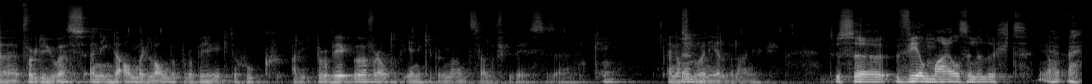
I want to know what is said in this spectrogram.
Uh, voor de US en in de andere landen probeer ik toch ook... Allee, ik probeer overal toch één keer per maand zelf geweest te zijn. Okay. En dat is gewoon heel belangrijk. Dus uh, veel miles in de lucht. Ja.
